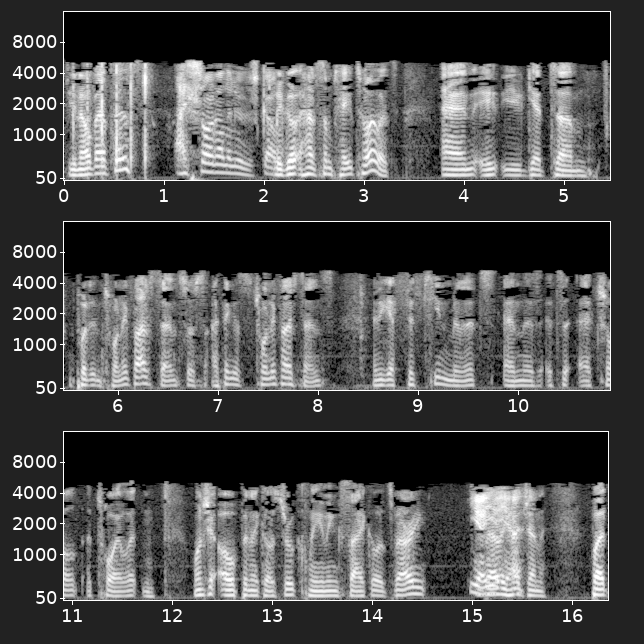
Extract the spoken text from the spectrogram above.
Do you know about this? I saw it on the news. Go. We go have some paid toilets, and it, you get um, put in twenty five cents, or I think it's twenty five cents, and you get fifteen minutes, and there's, it's an actual a toilet, and once you open, it goes through a cleaning cycle. It's very yeah, yeah, very yeah. hygienic. But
